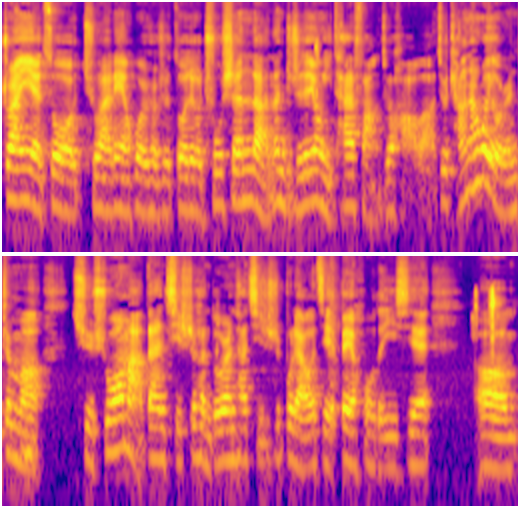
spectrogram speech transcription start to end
专业做区块链或者说是做这个出身的，那你直接用以太坊就好了。就常常会有人这么去说嘛，但其实很多人他其实是不了解背后的一些呃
